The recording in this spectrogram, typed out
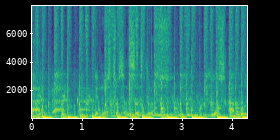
de nuestros ancestros, los Apus.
